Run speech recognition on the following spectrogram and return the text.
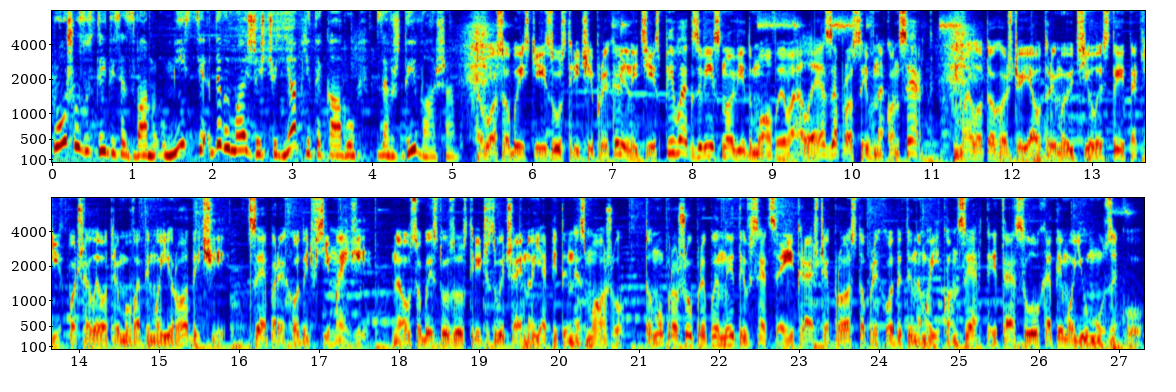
Прошу зустрітися з вами у місці, де ви майже щодня п'єте каву. Завжди ваша. В особистій зустрічі прихильниці співак, звісно, відмовив, але запросив на концерт. Мало того, що я отримую ці листи, так їх почали отримувати мої родичі. Це переходить всі межі. На особисту зустріч, звичайно, я піти не зможу. Тому прошу припинити все це і краще просто приходити на мої концерти та слухати мою музику.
